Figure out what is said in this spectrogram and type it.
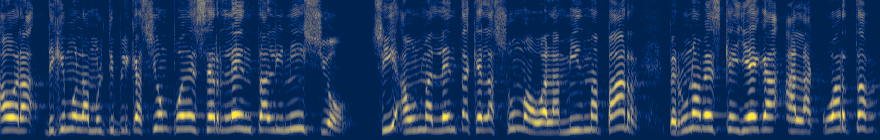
Ahora, dijimos, la multiplicación puede ser lenta al inicio, sí, aún más lenta que la suma o a la misma par, pero una vez que llega a la cuarta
